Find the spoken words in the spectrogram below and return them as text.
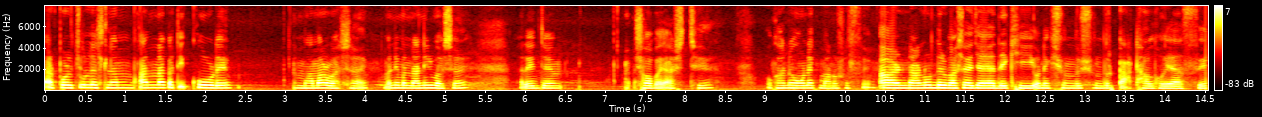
তারপরে চলে আসলাম কান্নাকাটি করে মামার বাসায় মানে আমার নানির বাসায়। আর এই যে সবাই আসছে, ওখানে অনেক মানুষ আছে। আর নানুদের বাসায় যাইয়া দেখি অনেক সুন্দর সুন্দর কাঁঠাল হয়ে আছে।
